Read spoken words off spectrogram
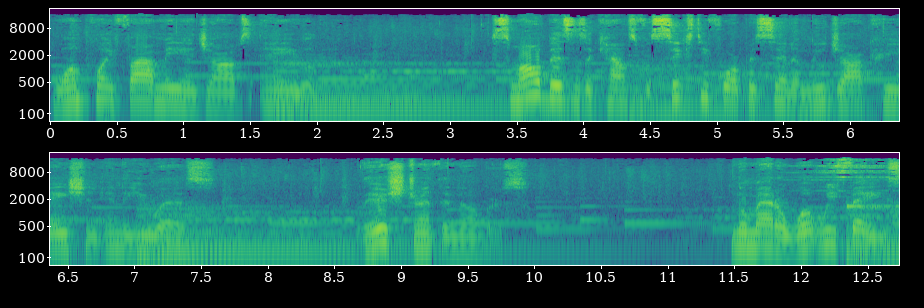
1.5 million jobs annually. Small business accounts for 64% of new job creation in the U.S. There's strength in numbers. No matter what we face,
